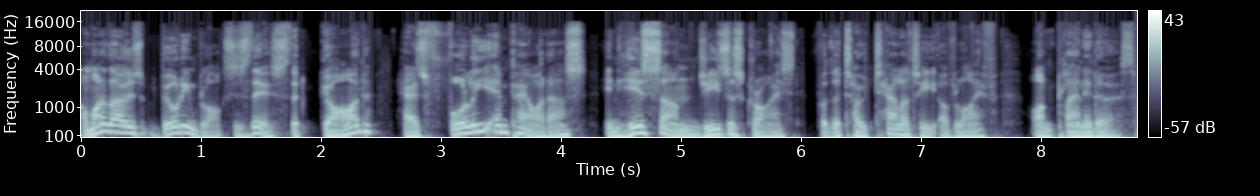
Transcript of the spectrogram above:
And one of those building blocks is this that God has fully empowered us in His Son, Jesus Christ, for the totality of life on planet Earth.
